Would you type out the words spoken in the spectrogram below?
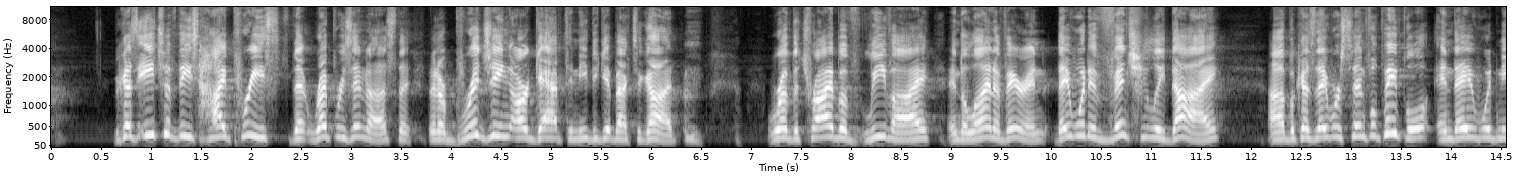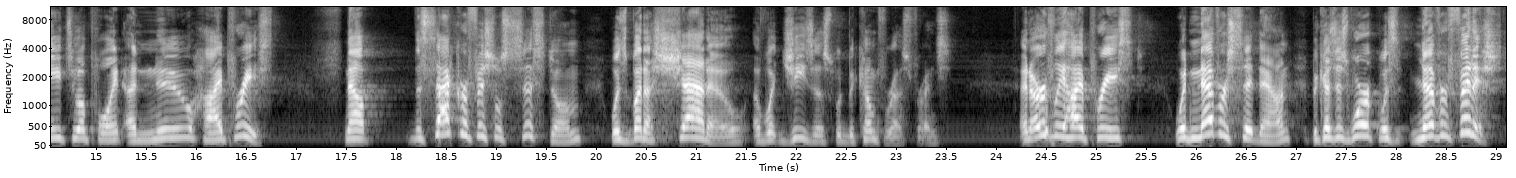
Because each of these high priests that represent us, that, that are bridging our gap to need to get back to God, were of the tribe of Levi and the line of Aaron, they would eventually die uh, because they were sinful people and they would need to appoint a new high priest. Now, the sacrificial system was but a shadow of what Jesus would become for us, friends. An earthly high priest would never sit down because his work was never finished.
